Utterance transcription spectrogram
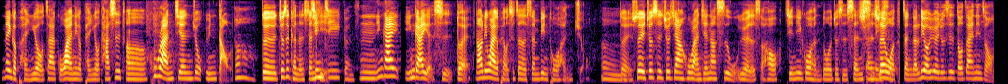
那个朋友在国外那个朋友，他是嗯、呃忽然间就晕倒了，哦，对对，就是可能身心体肌梗。嗯，应该应该也是对。然后另外一个朋友是真的生病拖很久，嗯，对，所以就是就这样，忽然间那四五月的时候，经历过很多就是生死，所以我整个六月就是都在那种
